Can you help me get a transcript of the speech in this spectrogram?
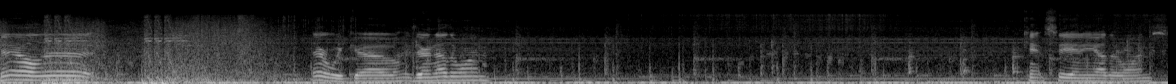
Kill it! There we go. Is there another one? See any other ones.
